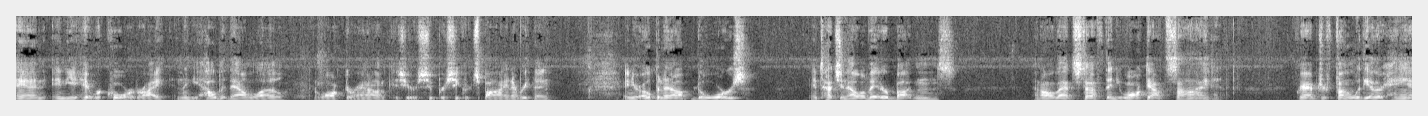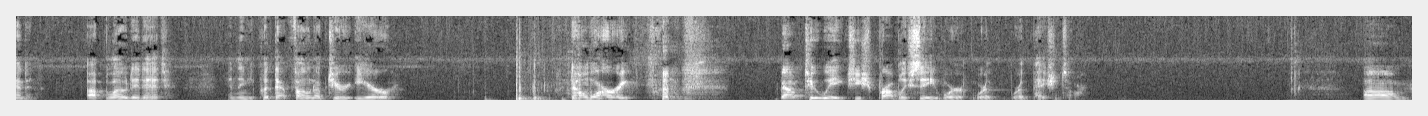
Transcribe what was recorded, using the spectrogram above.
and, and you hit record, right? And then you held it down low and walked around because you're a super secret spy and everything. And you're opening up doors and touching elevator buttons and all that stuff. Then you walked outside and grabbed your phone with the other hand and uploaded it. And then you put that phone up to your ear. Don't worry. About two weeks, you should probably see where, where, where the patients are. Um,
